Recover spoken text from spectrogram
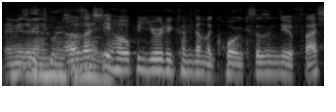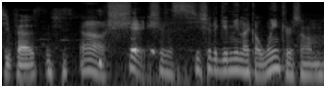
That means I was actually hoping you were gonna come down the court because I was gonna do a flashy pass. Oh shit! Should have. You should have given me like a wink or something.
